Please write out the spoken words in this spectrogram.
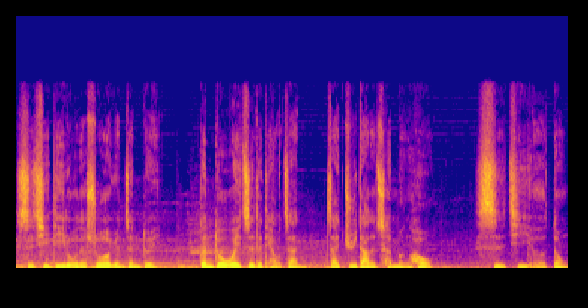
士气低落的所有远征队。更多未知的挑战，在巨大的城门后伺机而动。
